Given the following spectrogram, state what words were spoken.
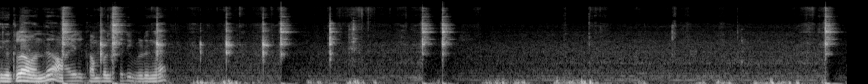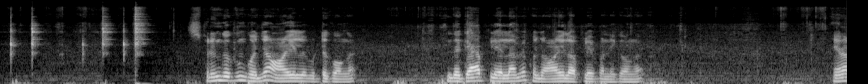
இதுக்கெலாம் வந்து ஆயில் கம்பல்சரி விடுங்க. ஸ்ப்ரிங்குக்கும் கொஞ்சம் ஆயில் விட்டுக்கோங்க. இந்த கேப்பில் எல்லாமே கொஞ்சம் ஆயில் அப்ளை பண்ணிக்கோங்க. ஏன்னா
